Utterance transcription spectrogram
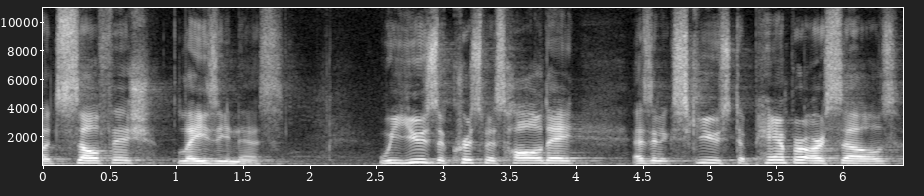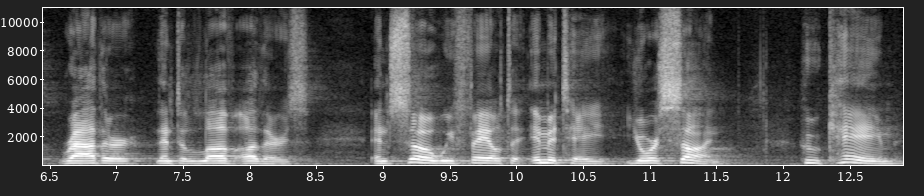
but selfish laziness. We use the Christmas holiday as an excuse to pamper ourselves rather than to love others. And so we fail to imitate your Son, who came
